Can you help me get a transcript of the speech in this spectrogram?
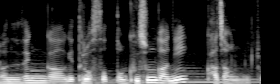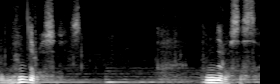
라는 생각이 들었었던 그 순간이 가장 좀 힘들었었어요. 힘들었었어요.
